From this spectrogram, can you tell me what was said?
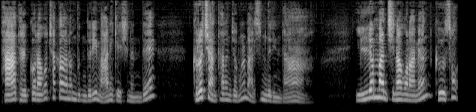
다 될 거라고 착각하는 분들이 많이 계시는데 그렇지 않다는 점을 말씀드린다. 1년만 지나고 나면 그, 손-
